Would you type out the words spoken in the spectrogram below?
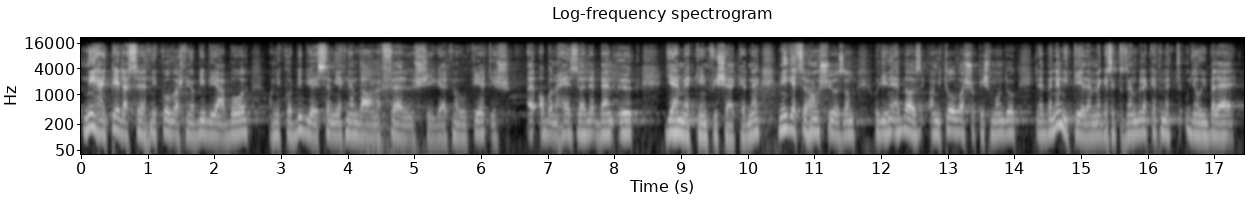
Néhány példát szeretnék olvasni a Bibliából, amikor bibliai személyek nem vállalnak felelősséget magukért, és abban a helyzetben ők gyermekként viselkednek. Még egyszer hangsúlyozom, hogy én ebbe az, amit olvasok és mondok, én ebben nem ítélem meg ezeket az embereket, mert ugyanúgy bele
